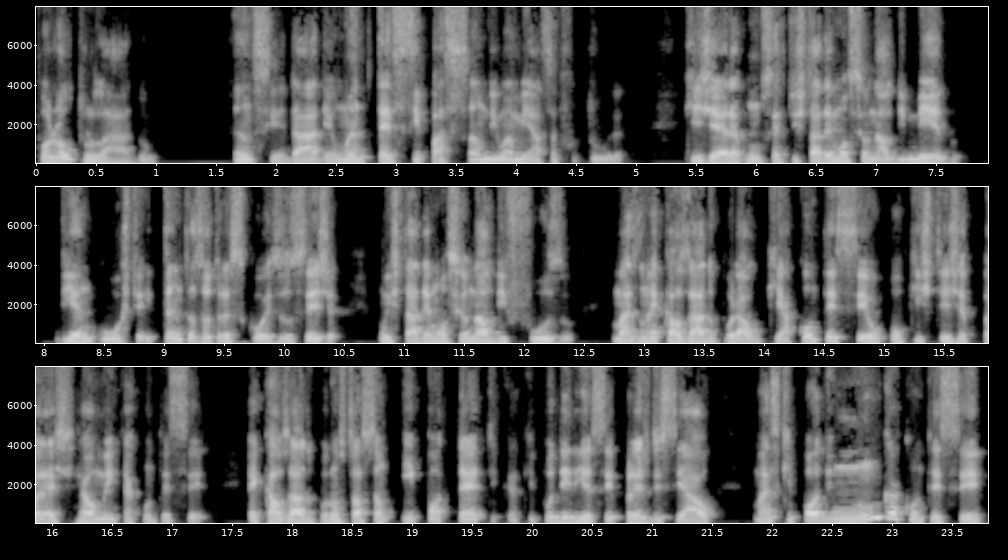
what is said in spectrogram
Por outro lado, ansiedade é uma antecipação de uma ameaça futura, que gera um certo estado emocional de medo, de angústia e tantas outras coisas, ou seja, um estado emocional difuso, mas não é causado por algo que aconteceu ou que esteja prestes realmente a acontecer. É causado por uma situação hipotética que poderia ser prejudicial, mas que pode nunca acontecer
